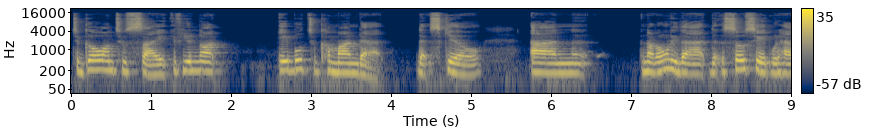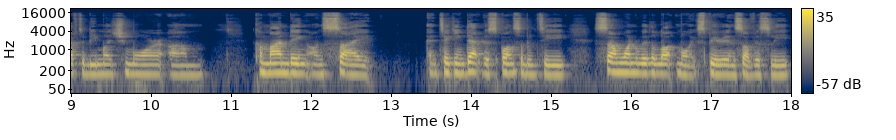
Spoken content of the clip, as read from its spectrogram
to go onto site if you're not able to command that that skill and not only that the associate would have to be much more um, commanding on site and taking that responsibility someone with a lot more experience obviously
